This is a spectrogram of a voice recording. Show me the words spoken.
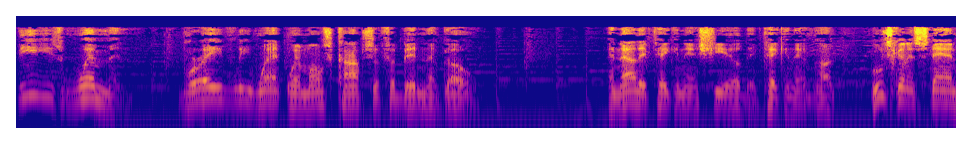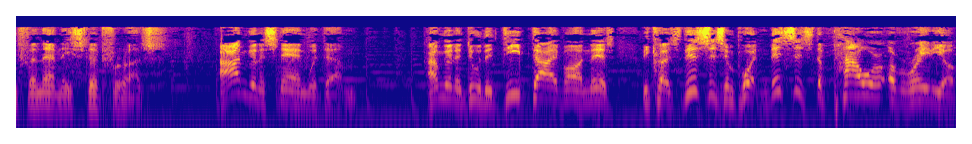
These women bravely went where most cops are forbidden to go. And now they've taken their shield, they've taken their gun. Who's going to stand for them? They stood for us. I'm going to stand with them. I'm going to do the deep dive on this because this is important. This is the power of radio.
